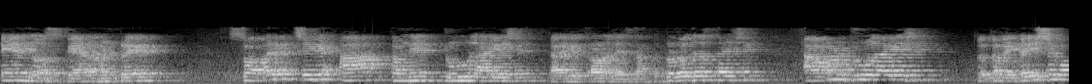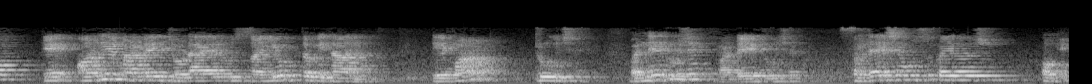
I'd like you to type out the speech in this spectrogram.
10 નો સ્ક્વેર 100 સ્વાભાવિક છે કે આ તમને ટ્રુ લાગે છે. કારણ કે 3 અને 7 ટોટલ 10 થાય છે. આ પણ ટ્રુ લાગે છે. તો તમે કહી શકો કે અન્ય માટે જોડાયેલું સંયુક્ત વિધાન એ પણ ટ્રુ છે. બંને ટ્રુ છે, માટે એ ટ્રુ છે. સમજાય છે હું શું કહી રહ્યો છું? ઓકે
